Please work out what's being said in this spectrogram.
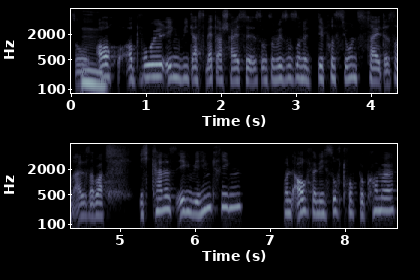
So, Mhm. auch obwohl irgendwie das Wetter scheiße ist und sowieso so eine Depressionszeit ist und alles, aber ich kann es irgendwie hinkriegen und auch wenn ich Suchtdruck bekomme,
